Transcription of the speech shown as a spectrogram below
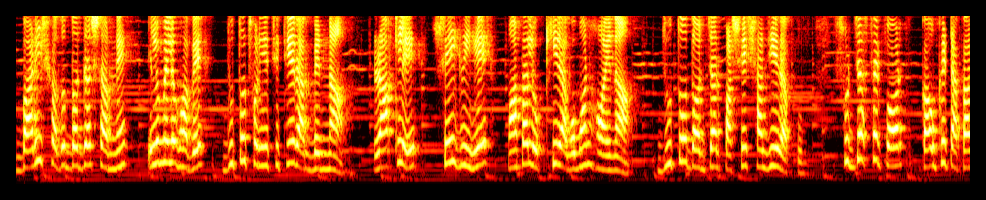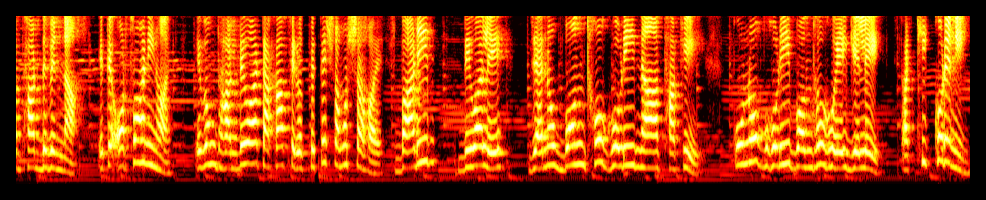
বাড়ির সদর দরজার সামনে এলোমেলোভাবে জুতো ছড়িয়ে ছিটিয়ে রাখবেন না। রাখলে সেই গৃহে মাতা লক্ষ্মীর আগমন হয় না। জুতো দরজার পাশে সাজিয়ে রাখুন। সূর্যাস্তের পর কাউকে টাকা ধার দেবেন না। এতে অর্থহানি হয়। এবং ধার দেওয়া টাকা ফেরত পেতে সমস্যা হয়। বাড়ির দেওয়ালে যেন বন্ধ ঘড়ি না থাকে। কোনো ঘড়ি বন্ধ হয়ে গেলে তা ঠিক করে নিন।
